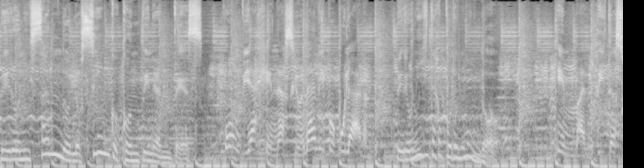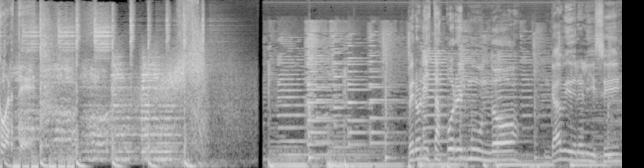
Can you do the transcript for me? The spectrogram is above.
Peronizando los cinco continentes. Un viaje nacional y popular. Peronistas por el mundo. En maldita suerte. Peronistas por el mundo. Gaby del Elisi.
